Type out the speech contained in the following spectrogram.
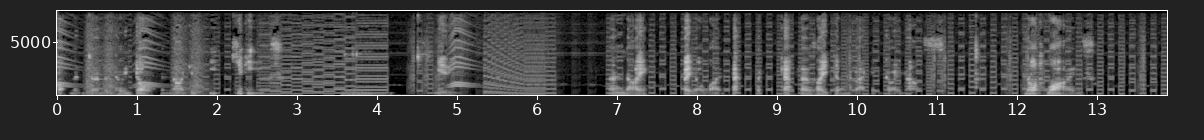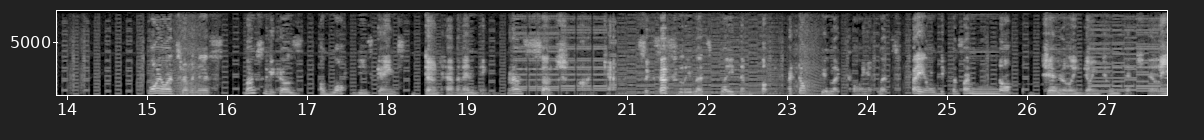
button and turned into a and now I can eat kitties. Mm, kitty. And I fail by the cat as I turn back into a mouse. Not wise. Why let's reminisce? Mostly because a lot of these games don't have an ending, and as such, I can successfully let's play them, but I don't feel like calling it let's fail because I'm not generally going to intentionally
